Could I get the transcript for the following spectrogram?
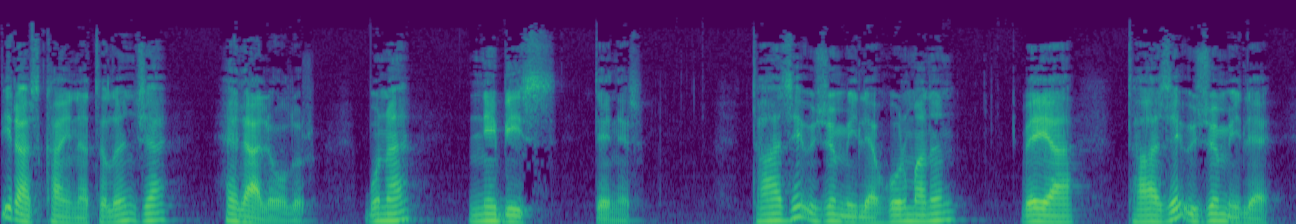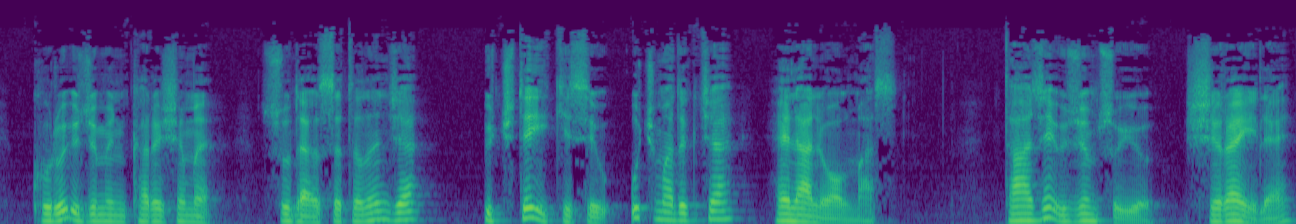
biraz kaynatılınca helal olur. Buna nebis denir. Taze üzüm ile hurmanın veya taze üzüm ile kuru üzümün karışımı suda ısıtılınca üçte ikisi uçmadıkça helal olmaz. Taze üzüm suyu şıra ile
